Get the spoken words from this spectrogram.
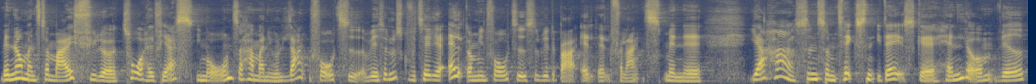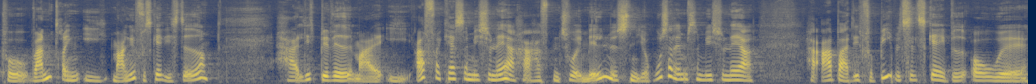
Men når man som mig fylder 72 i morgen, så har man jo en lang fortid. Og hvis jeg nu skulle fortælle jer alt om min fortid, så bliver det bare alt, alt for langt. Men øh, jeg har, sådan som teksten i dag skal handle om, været på vandring i mange forskellige steder har lidt bevæget mig i Afrika som missionær, har haft en tur i Mellemøsten, i Jerusalem som missionær, har arbejdet lidt for Bibelselskabet, og øh,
